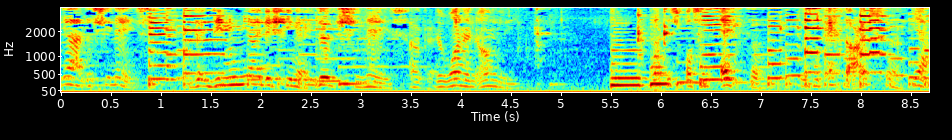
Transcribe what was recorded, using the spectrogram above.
Ja, de Chinees. De- die noem jij de Chinees. De Chinees. Oké. The one and only. Dat is pas een echte. Dat is een echte arts. ja.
